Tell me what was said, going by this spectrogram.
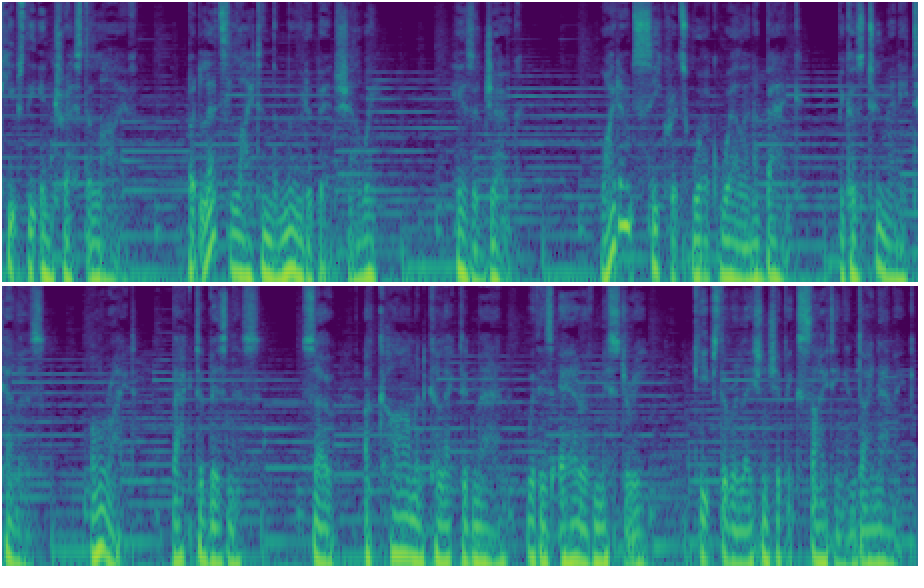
keeps the interest alive. But let's lighten the mood a bit, shall we? Here's a joke. Why don't secrets work well in a bank? Because too many tellers. All right, back to business. So, a calm and collected man, with his air of mystery, keeps the relationship exciting and dynamic.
